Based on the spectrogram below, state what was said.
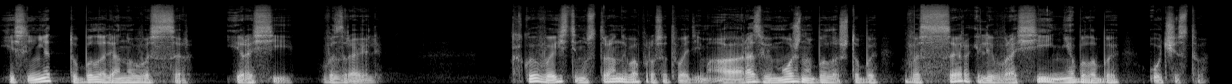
Если нет, то было ли оно в СССР и России, в Израиле? Какой воистину странный вопрос от Вадима. А разве можно было, чтобы в СССР или в России не было бы отчества?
